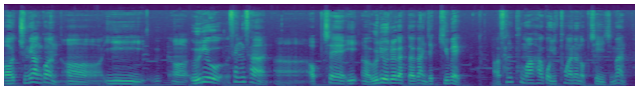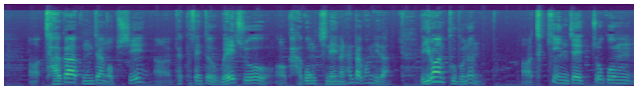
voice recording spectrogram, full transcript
어, 중요한 건, 어, 이, 어, 의류 생산, 어, 업체, 이, 어, 의류를 갖다가 이제 기획, 어, 상품화하고 유통하는 업체이지만, 어, 자가 공장 없이 어, 100% 외주 어, 가공 진행을 한다고 합니다. 이러한 부분은 어, 특히 이제 조금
